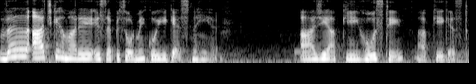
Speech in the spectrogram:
Well well, आज के हमारे इस एपिसोड में कोई गेस्ट नहीं है आज ये आपकी होस्ट है आपकी guest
